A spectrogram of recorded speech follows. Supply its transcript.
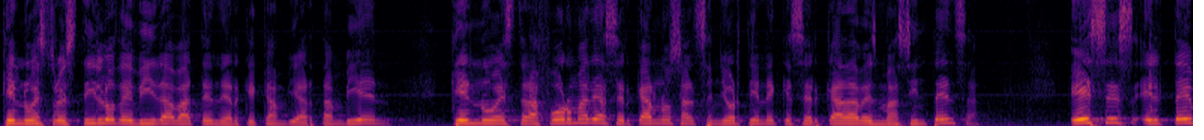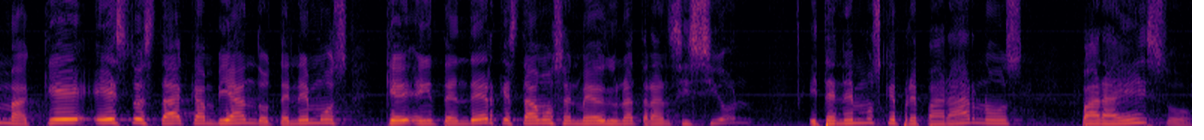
que nuestro estilo de vida va a tener que cambiar también, que nuestra forma de acercarnos al Señor tiene que ser cada vez más intensa. Ese es el tema, que esto está cambiando. Tenemos que entender que estamos en medio de una transición y tenemos que prepararnos para eso.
